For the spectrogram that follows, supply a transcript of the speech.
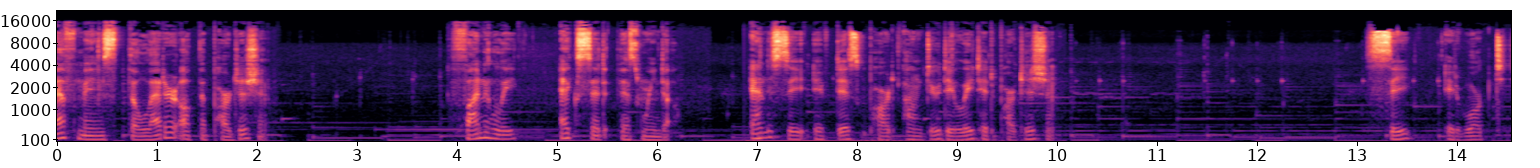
F means the letter of the partition. Finally, exit this window and see if Diskpart undo deleted partition. See, it worked.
